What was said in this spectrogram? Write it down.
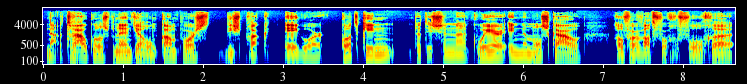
Nou, trouwcorrespondent Jaron Kamphorst die sprak Egor Kotkin, dat is een eh, queer in uh, Moskou, over wat voor gevolgen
